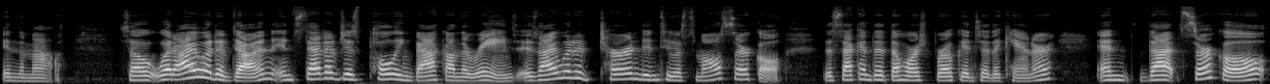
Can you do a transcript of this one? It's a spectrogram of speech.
in the mouth. So what I would have done, instead of just pulling back on the reins, is I would have turned into a small circle the second that the horse broke into the canter. And that circle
